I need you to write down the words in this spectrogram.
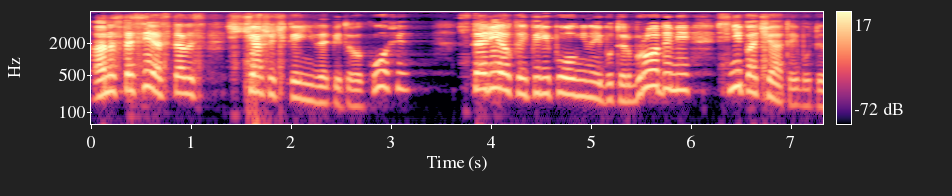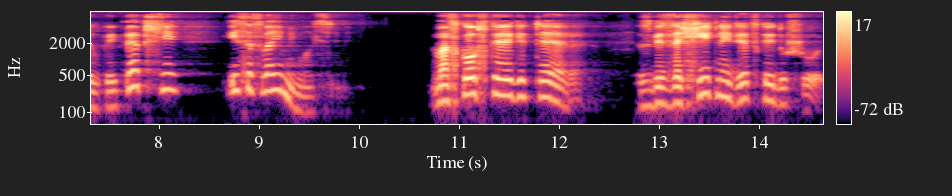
Анастасия осталась с чашечкой недопитого кофе, с тарелкой, переполненной бутербродами, с непочатой бутылкой пепси и со своими мыслями. Московская Гетера с беззащитной детской душой.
